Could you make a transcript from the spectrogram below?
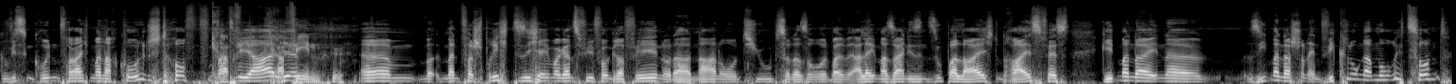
gewissen Gründen frage ich mal nach Kohlenstoffmaterialien. Graphen. Ähm, ma- man verspricht sich ja immer ganz viel von Graphen oder Nanotubes oder so, weil alle immer sagen, die sind super leicht und reißfest. Geht man da in eine, sieht man da schon Entwicklung am Horizont?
